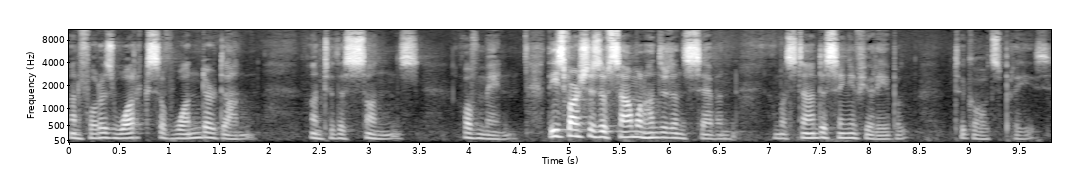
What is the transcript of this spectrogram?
and for his works of wonder done unto the sons of men. These verses of Psalm 107, and we'll stand to sing if you're able, to God's praise.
